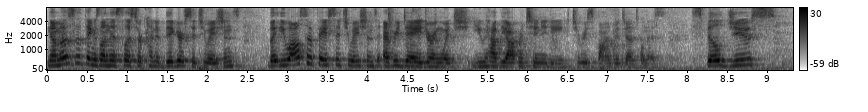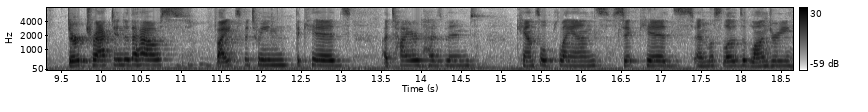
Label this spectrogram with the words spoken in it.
Now, most of the things on this list are kind of bigger situations, but you also face situations every day during which you have the opportunity to respond with gentleness. Spilled juice, dirt tracked into the house, fights between the kids, a tired husband, canceled plans, sick kids, endless loads of laundry.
